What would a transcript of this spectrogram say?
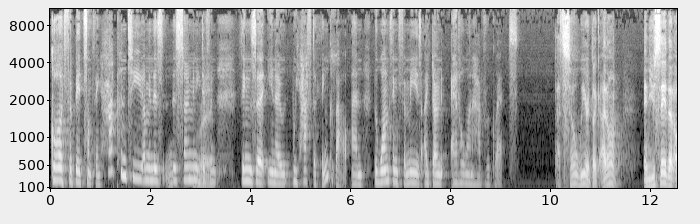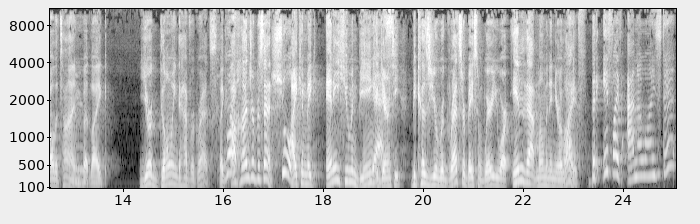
God forbid something happened to you. I mean, there's, there's so many right. different things that, you know, we have to think about. And the one thing for me is I don't ever want to have regrets. That's so weird. Like, I don't, and you say that all the time, but like, you're going to have regrets. Like a hundred percent. Sure. I can make any human being yes. a guarantee because your regrets are based on where you are in that moment in your right. life. But if I've analyzed it,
